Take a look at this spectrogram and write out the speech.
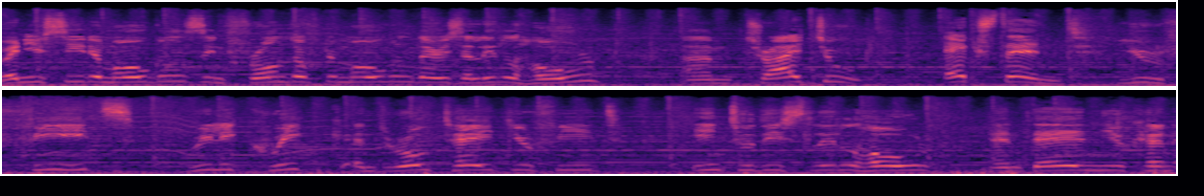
when you see the moguls, in front of the mogul there is a little hole. Um, try to extend your feet really quick and rotate your feet into this little hole and then you can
